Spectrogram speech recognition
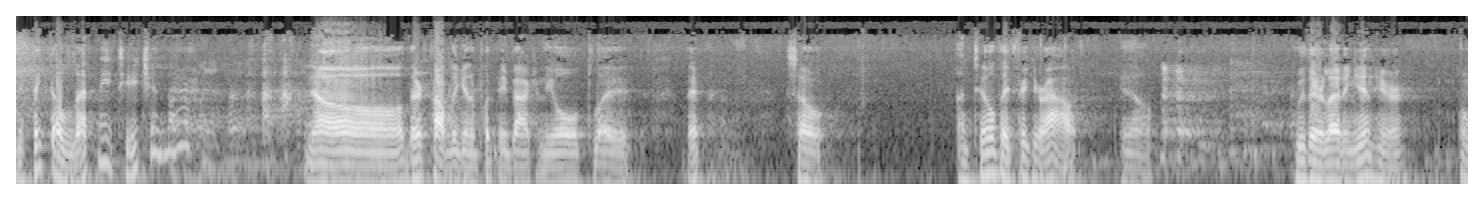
You think they'll let me teach in there? no, they're probably going to put me back in the old place. So until they figure out, you know, who they're letting in here, I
